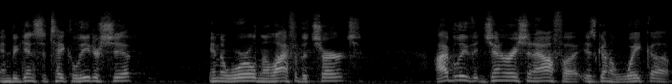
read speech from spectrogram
and begins to take leadership in the world and the life of the church, I believe that Generation Alpha is going to wake up.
